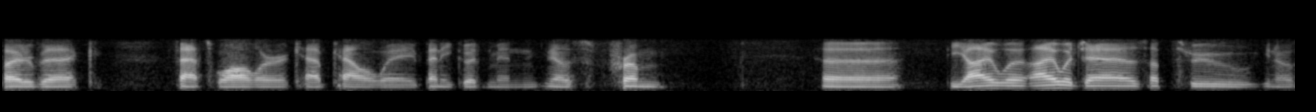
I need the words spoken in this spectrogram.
Beiderbecke, Fats Waller, Cab Calloway, Benny Goodman, you know from uh the Iowa Iowa jazz up through you know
